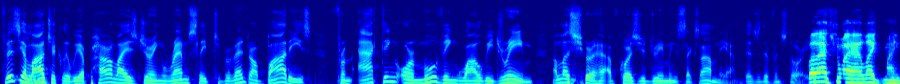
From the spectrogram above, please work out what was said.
Physiologically, we are paralyzed during REM sleep to prevent our bodies from acting or moving while we dream, unless you're, of course, you're dreaming sexomnia. That's a different story. Well, that's why I like my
